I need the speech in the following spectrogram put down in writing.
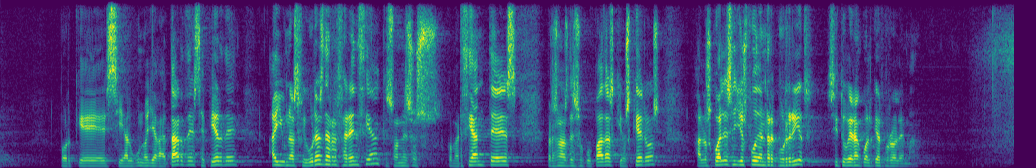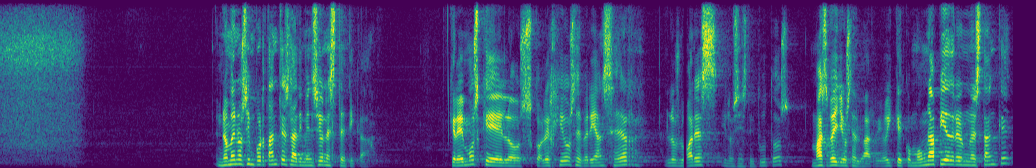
porque si alguno llega tarde, se pierde, hay unas figuras de referencia, que son esos comerciantes, personas desocupadas, kiosqueros, a los cuales ellos pueden recurrir si tuvieran cualquier problema. No menos importante es la dimensión estética. Creemos que los colegios deberían ser los lugares y los institutos más bellos del barrio y que como una piedra en un estanque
